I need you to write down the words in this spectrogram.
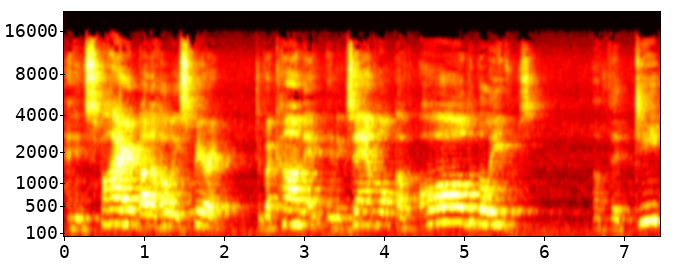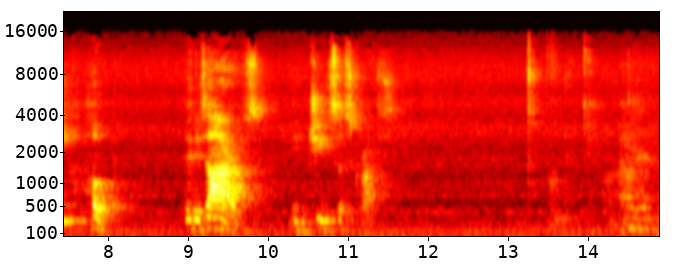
and inspired by the Holy Spirit to become an, an example of all the believers of the deep hope that is ours in Jesus Christ. Amen. Amen.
